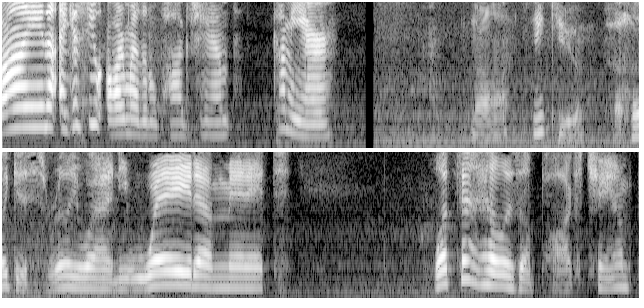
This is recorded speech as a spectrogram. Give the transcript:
Fine, I guess you are my little Pog Champ. Come here. Aw, thank you. A hug is really what I need. Wait a minute. What the hell is a Pog Champ?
